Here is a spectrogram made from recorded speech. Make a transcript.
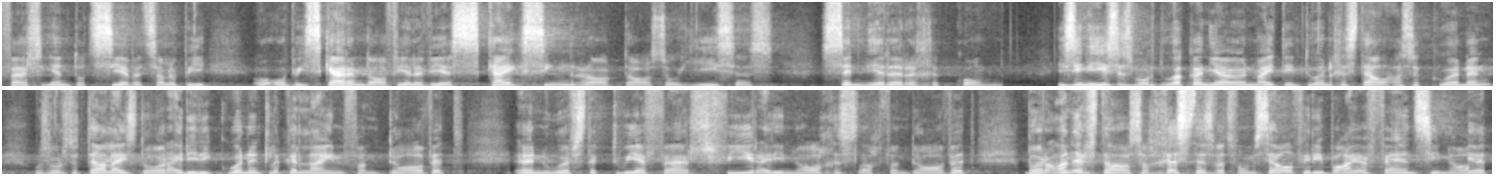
vers 1 tot 7. Dit sal op die op die skerm daar vir julle wees. Kyk sien raak daarso Jesus se nederige kom. Jy sien Jesus word ook aan jou en my tentoongestel as 'n koning. Ons word vertel hy's daar uit hierdie koninklike lyn van Dawid in hoofstuk 2 vers 4 uit die nageslag van Dawid. Maar anders daar's Augustus wat vir homself hierdie baie fancy naam het,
